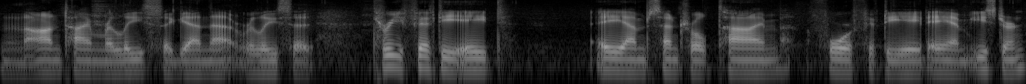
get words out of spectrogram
An on-time release. Again, that release at 3.58 a.m. Central Time, 4.58 a.m. Eastern.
